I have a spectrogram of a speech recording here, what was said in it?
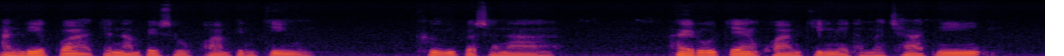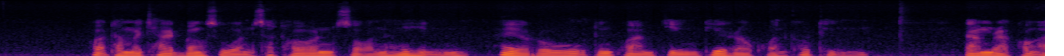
อันเรียกว่าจะนำไปสู่ความเป็นจริง คือวิปัสสนา ให้รู้แจ้งความจริงในธรรมชาตินี้ เพราะธรรมชาติบางส่วนสะท้อนสอนให้เห็นให้รู้ถึงความจริงที่เราควรเข้าถึง ตามหลักของอ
